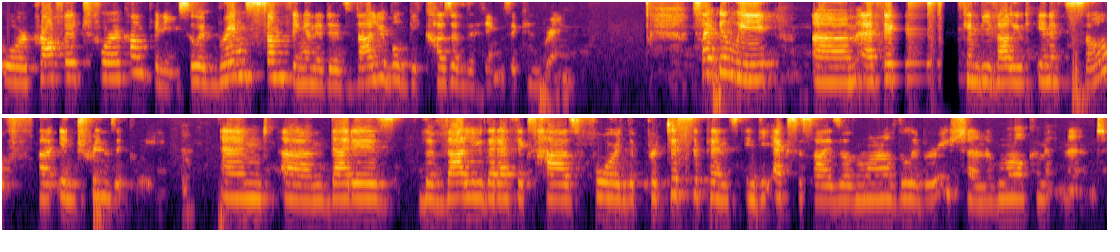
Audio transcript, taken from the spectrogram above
or profit for a company. So it brings something and it is valuable because of the things it can bring. Secondly, um, ethics can be valued in itself, uh, intrinsically. And um, that is the value that ethics has for the participants in the exercise of moral deliberation, of moral commitment.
